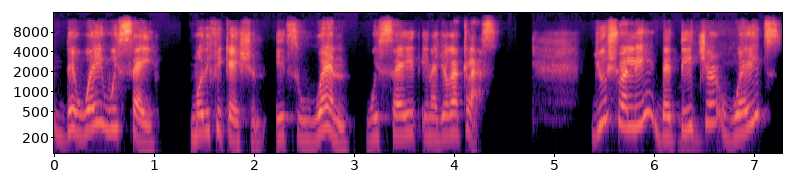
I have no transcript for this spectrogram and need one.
the way we say modification, it's when we say it in a yoga class. Usually the mm-hmm. teacher waits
